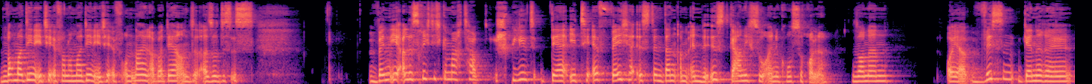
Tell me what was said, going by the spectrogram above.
nochmal den ETF und nochmal den ETF und nein, aber der und also das ist, wenn ihr alles richtig gemacht habt, spielt der ETF, welcher es denn dann am Ende ist, gar nicht so eine große Rolle, sondern euer Wissen generell,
